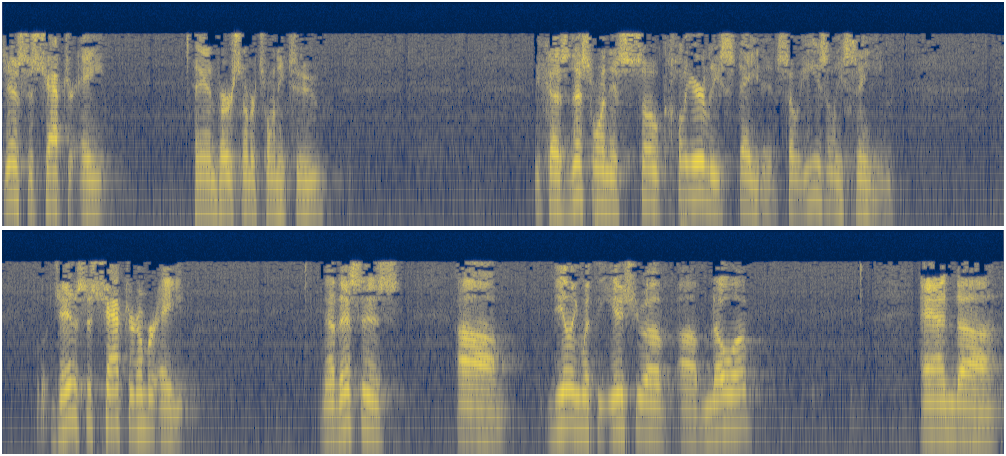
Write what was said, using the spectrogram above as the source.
Genesis chapter 8 and verse number 22 because this one is so clearly stated, so easily seen. Genesis chapter number 8. Now, this is um, dealing with the issue of, of Noah. And uh,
